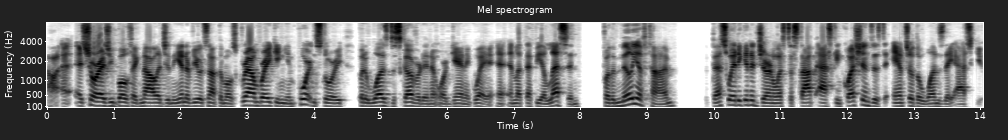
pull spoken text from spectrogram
Uh, as sure as you both acknowledge in the interview, it's not the most groundbreaking, important story, but it was discovered in an organic way. And, and let that be a lesson for the millionth time. The best way to get a journalist to stop asking questions is to answer the ones they ask you.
